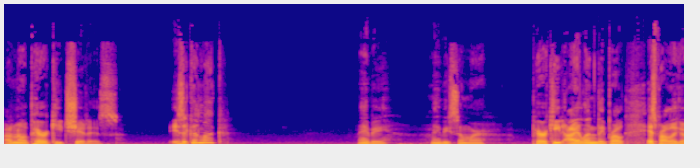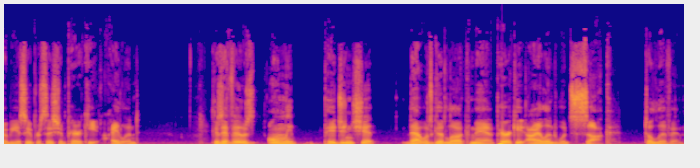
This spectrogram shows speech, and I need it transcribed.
I don't know what parakeet shit is. Is it good luck? Maybe. Maybe somewhere. Parakeet Island, they probably it's probably gonna be a superstition. Parakeet Island, because if it was only pigeon shit, that was good luck. Man, Parakeet Island would suck to live in.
